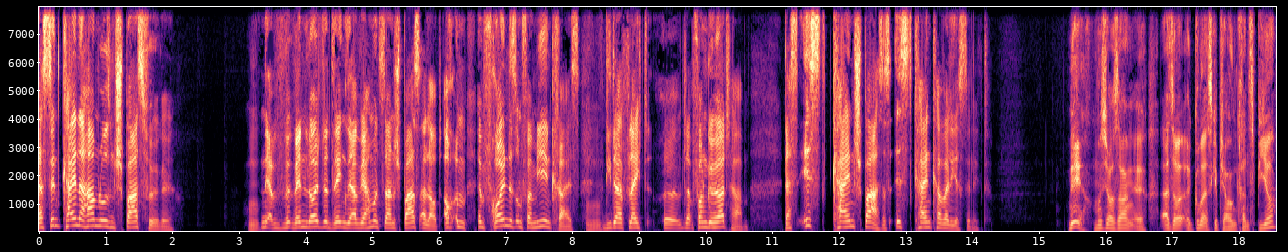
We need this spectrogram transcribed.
Das sind keine harmlosen Spaßvögel. Hm. Wenn Leute denken, ja, wir haben uns da einen Spaß erlaubt, auch im, im Freundes- und Familienkreis, Mhm. die da vielleicht äh, davon gehört haben. Das ist kein Spaß, das ist kein Kavaliersdelikt. Nee, muss ich auch sagen, ey. Also, äh, guck mal, es gibt ja auch einen Kranz Bier.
